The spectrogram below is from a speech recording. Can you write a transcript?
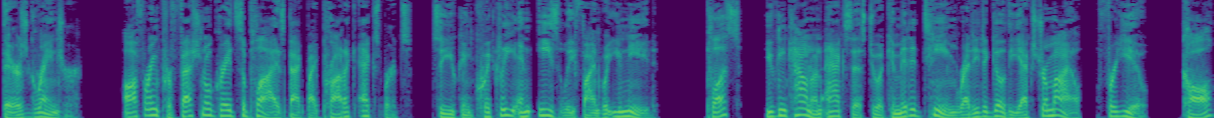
there's Grainger, offering professional grade supplies backed by product experts so you can quickly and easily find what you need. Plus, you can count on access to a committed team ready to go the extra mile for you. Call,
